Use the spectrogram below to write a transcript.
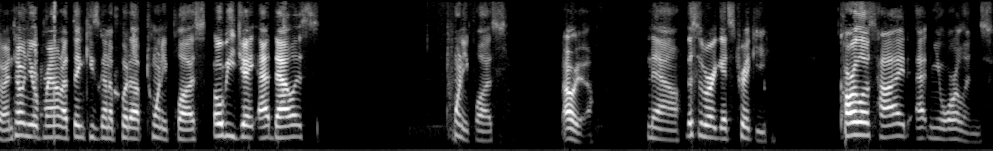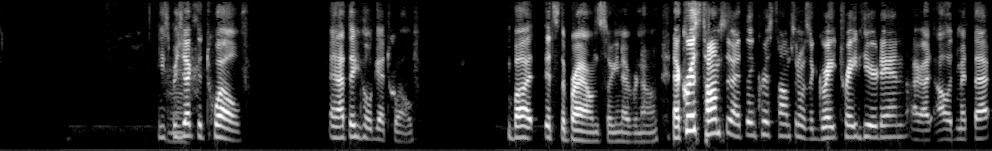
So Antonio Brown, I think he's going to put up 20 plus. OBJ at Dallas, 20 plus. Oh yeah. Now this is where it gets tricky. Carlos Hyde at New Orleans. He's projected 12, and I think he'll get 12. But it's the Browns, so you never know. Now Chris Thompson, I think Chris Thompson was a great trade here, Dan. I, I'll admit that.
